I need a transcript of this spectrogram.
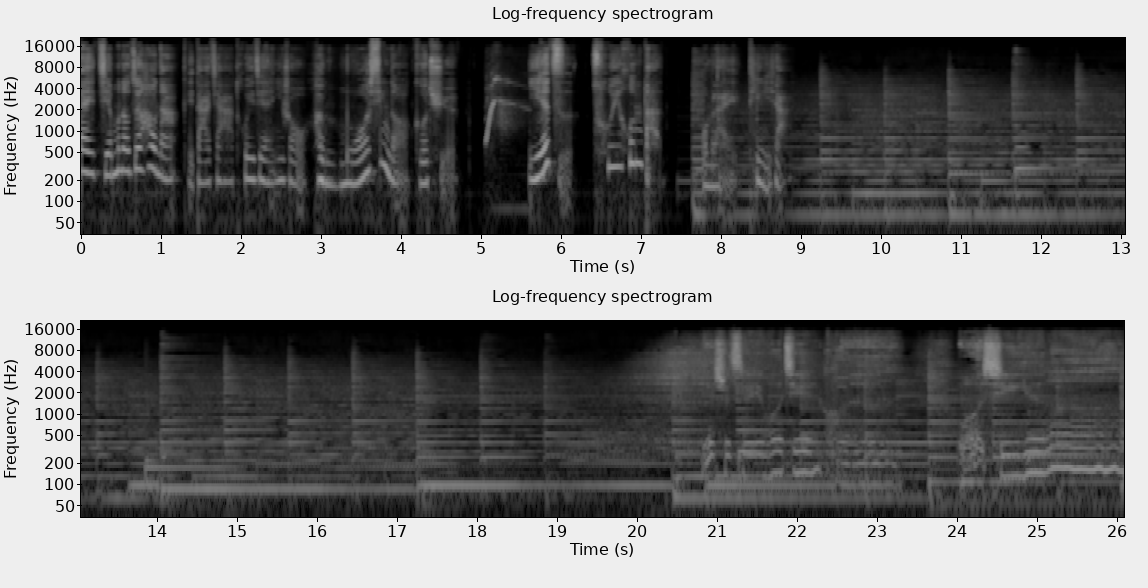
在节目的最后呢，给大家推荐一首很魔性的歌曲《野子催婚版》，我们来听一下。也是催我结婚，我喜悦了。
